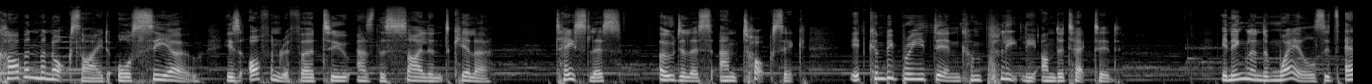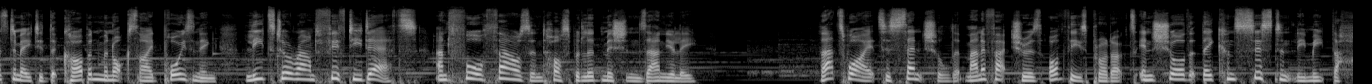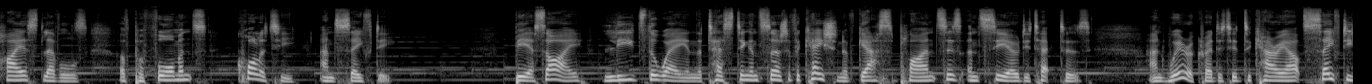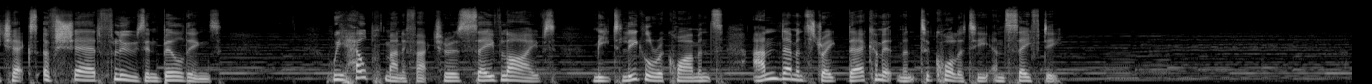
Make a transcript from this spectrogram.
Carbon monoxide, or CO, is often referred to as the silent killer. Tasteless, odourless, and toxic, it can be breathed in completely undetected. In England and Wales, it's estimated that carbon monoxide poisoning leads to around 50 deaths and 4,000 hospital admissions annually. That's why it's essential that manufacturers of these products ensure that they consistently meet the highest levels of performance, quality, and safety. BSI leads the way in the testing and certification of gas appliances and CO detectors, and we're accredited to carry out safety checks of shared flues in buildings. We help manufacturers save lives, meet legal requirements, and demonstrate their commitment to quality and safety.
